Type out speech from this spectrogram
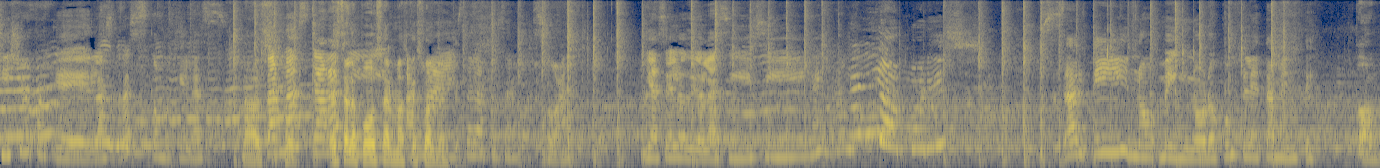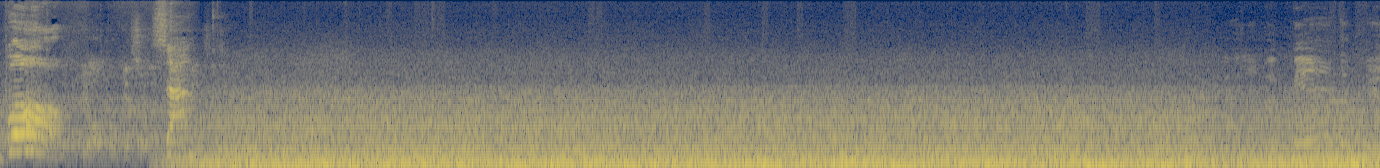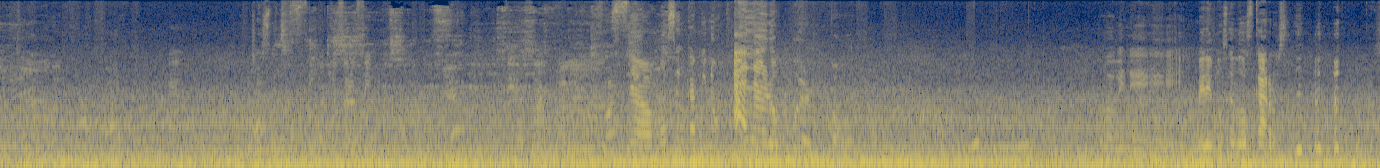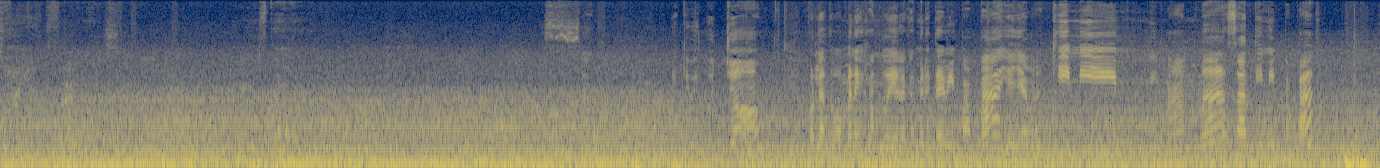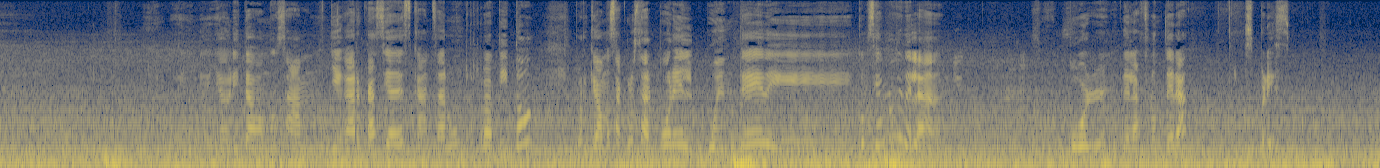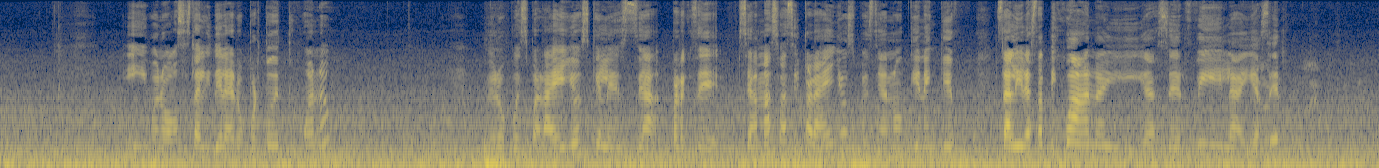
t-shirt porque las tres como que las No, están sí, más caras. esta la puedo usar más Ajá, casualmente. Esta la puedo usar casual. Ya se lo dio la Sisi. Ay, amores. Santi no, me ignoró completamente. Popó. Sa. Ya vamos en camino al aeropuerto. Como viene, veremos en los carros. Aquí vengo yo. Orlando va manejando ya la camioneta de mi papá. Y allá va Kimi, mi mamá, Santi y mi papá. Y bueno, y ahorita vamos a llegar casi a descansar un ratito. Porque vamos a cruzar por el puente de. ¿Cómo se llama? De la. Border, de la frontera express. Y bueno, vamos a salir del aeropuerto de Tijuana. Pero pues para ellos que les sea, para que se- sea más fácil para ellos, pues ya no tienen que salir hasta Tijuana y hacer fila y hacer.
